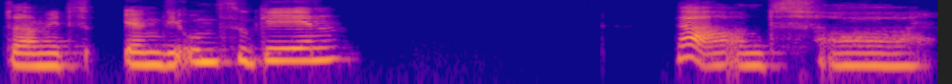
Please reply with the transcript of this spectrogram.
damit irgendwie umzugehen. Ja, und äh,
